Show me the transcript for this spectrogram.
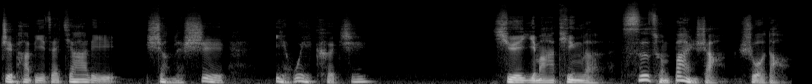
只怕比在家里省了事，也未可知。薛姨妈听了，思忖半晌，说道：“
